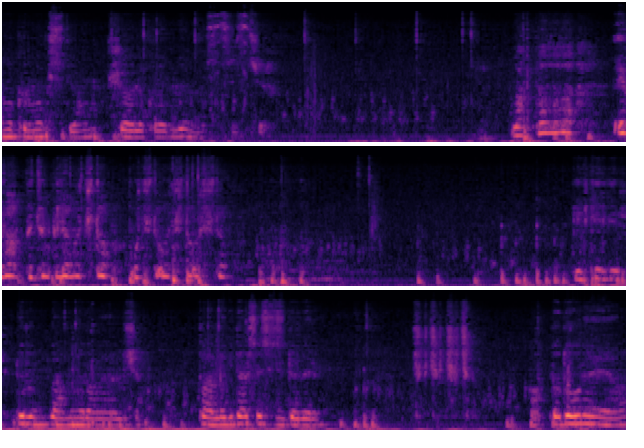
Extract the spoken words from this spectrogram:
Onu kırmak istiyorum. Şöyle kırabiliyor muyuz sizce? La la la la. Eyvah bütün plan uçtu. Uçtu uçtu uçtu. Gir gir gir. Durun ben bunları ayarlayacağım. Tarla giderse sizi döverim. Çık çık çık çık. Atladı oraya ya.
